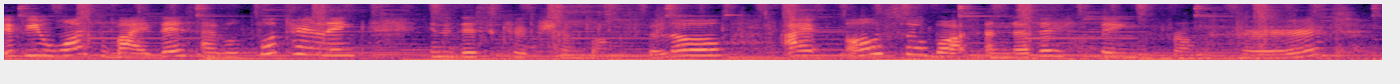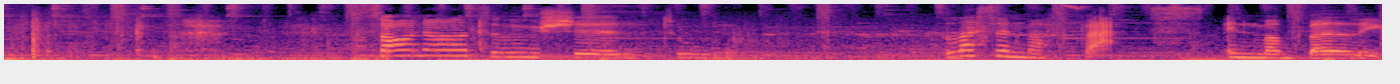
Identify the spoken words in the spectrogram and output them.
If you want to buy this, I will put her link in the description box below. I also bought another thing from her. Sauna solution to lessen my fats in my belly.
